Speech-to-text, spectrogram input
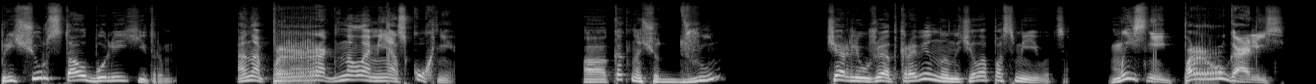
Прищур стал более хитрым. «Она прогнала меня с кухни!» «А как насчет Джун?» Чарли уже откровенно начала посмеиваться. «Мы с ней поругались!»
